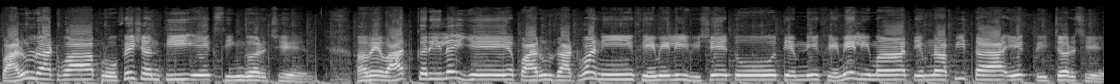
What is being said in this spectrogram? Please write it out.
પારુલ રાઠવા પ્રોફેશનથી એક સિંગર છે. હવે વાત કરી લઈએ પારુલ રાઠવાની ફેમિલી વિશે તો તેમની ફેમિલીમાં તેમના પિતા એક ટીચર છે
